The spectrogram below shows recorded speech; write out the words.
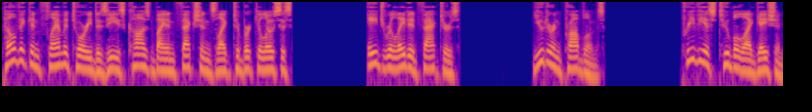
Pelvic inflammatory disease caused by infections like tuberculosis Age-related factors Uterine problems Previous tubal ligation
